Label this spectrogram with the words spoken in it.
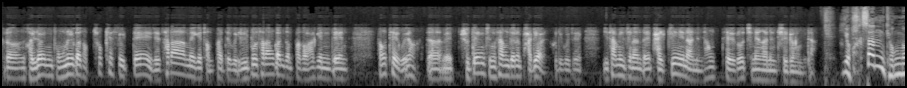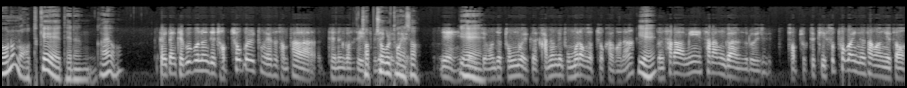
그런 걸려있는 동물과 접촉했을 때 이제 사람에게 전파되고 일부 사람 간 전파가 확인된 형태고요. 그 다음에 주된 증상들은 발열, 그리고 이제 2, 3일 지난 다음에 발진이 나는 형태로 진행하는 질병입니다. 이게 확산 경로는 어떻게 되는가요? 그러니까 일단 대부분은 이제 접촉을 통해서 전파되는 것으로 되어 있습니다. 접촉을 그래서 통해서. 예, 예. 이제 먼저 동물, 그러니까 감염된 동물하고 접촉하거나 예. 어떤 사람이 사람 간으로 이제 접촉, 특히 수포가 있는 상황에서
